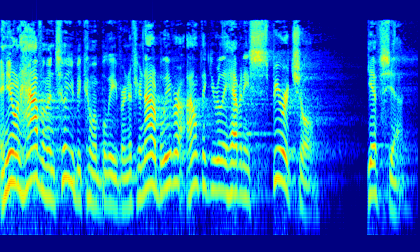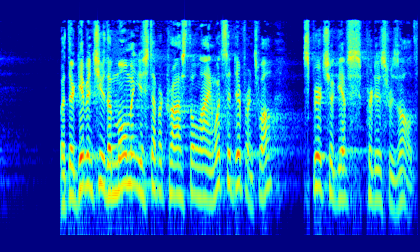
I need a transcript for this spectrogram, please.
And you don't have them until you become a believer. And if you're not a believer, I don't think you really have any spiritual gifts yet. But they're given to you the moment you step across the line. What's the difference? Well, spiritual gifts produce results.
